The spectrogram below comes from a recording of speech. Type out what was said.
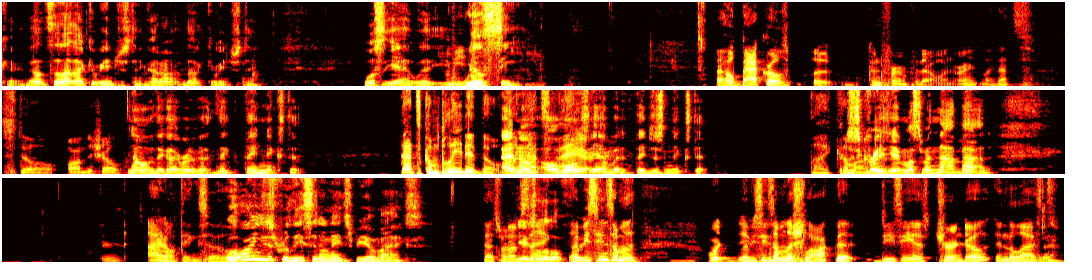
Okay, so that, that could be interesting. I don't. That could be interesting. We'll see. Yeah, we'll, we'll see. I hope Batgirl's uh, confirmed for that one, right? Like that's still on the show. No, they got rid of it. They they nixed it. That's completed though. I Like, know, almost. there. Yeah, but they just nixed it. Like, come on. It's crazy. man. It must have been that bad. I don't think so. Well, why don't you just release it on HBO Max? That's what I'm Here's saying. Have you seen some of the? What, have you seen some of the schlock that DC has churned out in the last? Yeah.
